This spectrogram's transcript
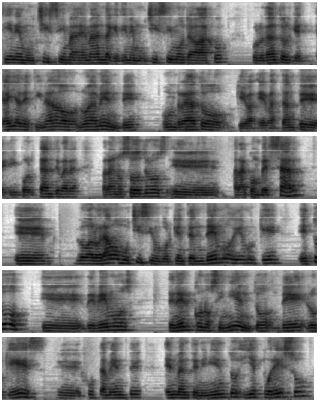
tiene muchísima demanda, que tiene muchísimo trabajo, por lo tanto el que haya destinado nuevamente un rato que es bastante importante para, para nosotros, eh, para conversar, eh, lo valoramos muchísimo porque entendemos, digamos, que eh, todos debemos tener conocimiento de lo que es justamente el mantenimiento y es por eso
